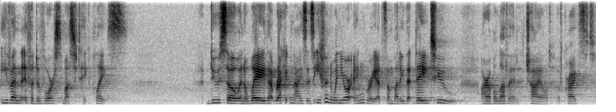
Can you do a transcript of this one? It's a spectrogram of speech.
even if a divorce must take place. Do so in a way that recognizes, even when you're angry at somebody, that they too are a beloved child of Christ.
